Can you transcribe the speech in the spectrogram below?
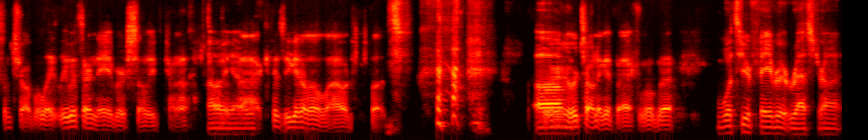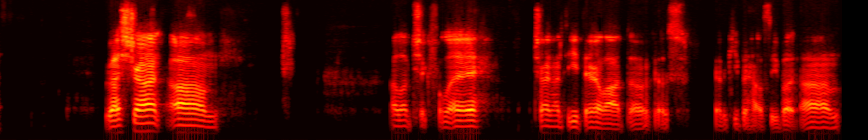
some trouble lately with our neighbors, so we've kind of oh yeah because we get a little loud, but. Um, we're, we're toning it back a little bit. What's your favorite restaurant? Restaurant. Um, I love Chick Fil A. Try not to eat there a lot though, because got to keep it healthy. But um,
